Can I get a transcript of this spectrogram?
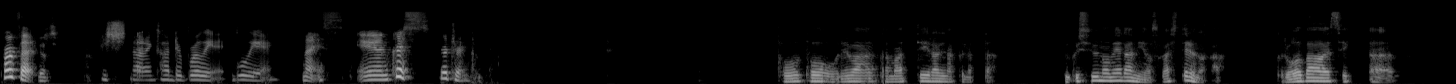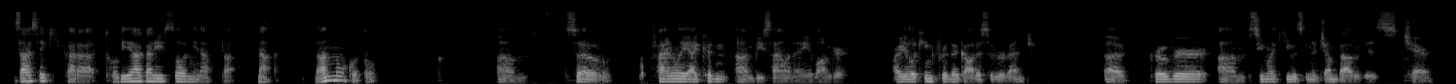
Perfect. Yep. He should not encounter bullying. Bullying. Nice. And Chris, your turn. とうとう俺は黙っていられなくなった。復讐の女神を探してるのか。クローバーはせあ座席から飛び上がりそうになった。な、何のこと um, So, finally, I couldn't um, be silent any longer. Are you looking for the goddess of revenge? Uh, Grover um, seemed like he was going to jump out of his chair.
